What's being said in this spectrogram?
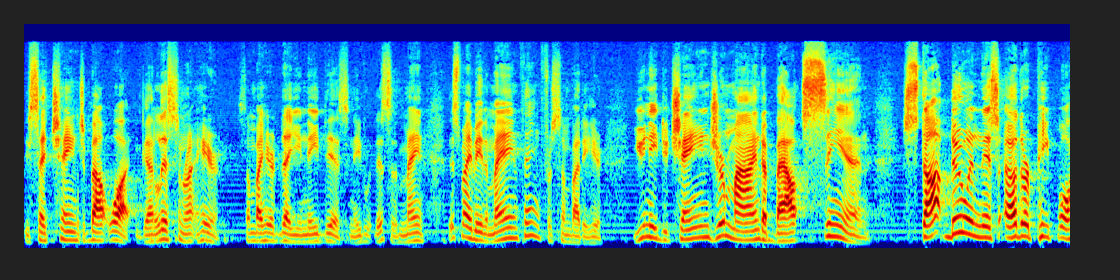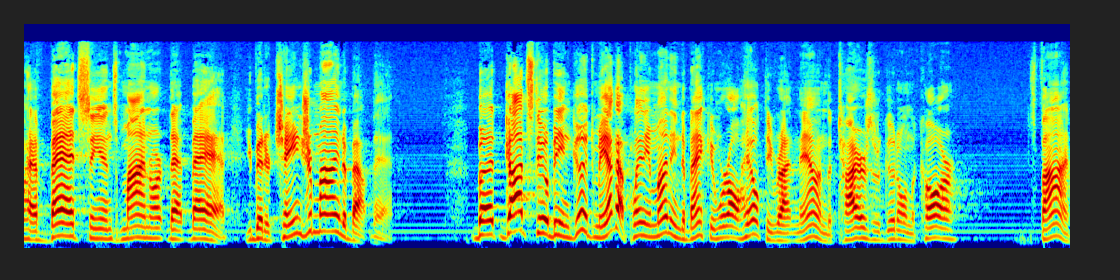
You say, change about what? You got to listen right here. Somebody here today, you need this. Need, this, is the main, this may be the main thing for somebody here. You need to change your mind about sin. Stop doing this. Other people have bad sins. Mine aren't that bad. You better change your mind about that. But God's still being good to me. I got plenty of money in the bank and we're all healthy right now and the tires are good on the car. It's fine.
